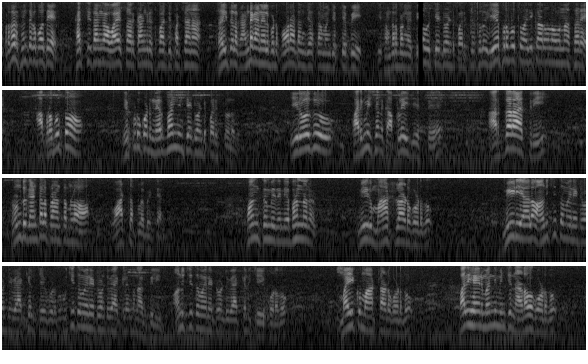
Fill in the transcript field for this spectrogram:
ప్రదర్శించకపోతే ఖచ్చితంగా వైఎస్ఆర్ కాంగ్రెస్ పార్టీ పక్షాన రైతులకు అండగా నిలబడి పోరాటం చేస్తామని చెప్పి చెప్పి ఈ సందర్భంగా వచ్చేటువంటి పరిస్థితుల్లో ఏ ప్రభుత్వం అధికారంలో ఉన్నా సరే ఆ ప్రభుత్వం ఎప్పుడు కూడా నిర్బంధించేటువంటి పరిస్థితి ఉండదు. ఈరోజు పర్మిషన్కి అప్లై చేస్తే అర్ధరాత్రి రెండు గంటల ప్రాంతంలో వాట్సాప్లో పెట్టారు. పంతొమ్మిది నిబంధనలు. మీరు మాట్లాడకూడదు. మీడియాలో అనుచితమైనటువంటి వ్యాఖ్యలు చేయకూడదు. ఉచితమైనటువంటి వ్యాఖ్యలు ఏమో నాకు తెలియదు అనుచితమైనటువంటి వ్యాఖ్యలు చేయకూడదు. మైకు మాట్లాడకూడదు. పదిహేను మంది మించి నడవకూడదు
